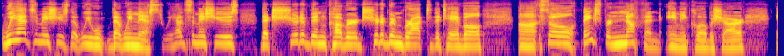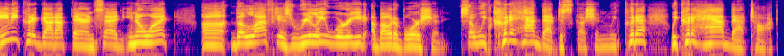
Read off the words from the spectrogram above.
we had some issues that we that we missed. We had some issues that should have been covered, should have been brought to the table. Uh, so thanks for nothing, Amy Klobuchar. Amy could have got up there and said, "You know what? Uh, the left is really worried about abortion." So we could have had that discussion. We could have we could have had that talk.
